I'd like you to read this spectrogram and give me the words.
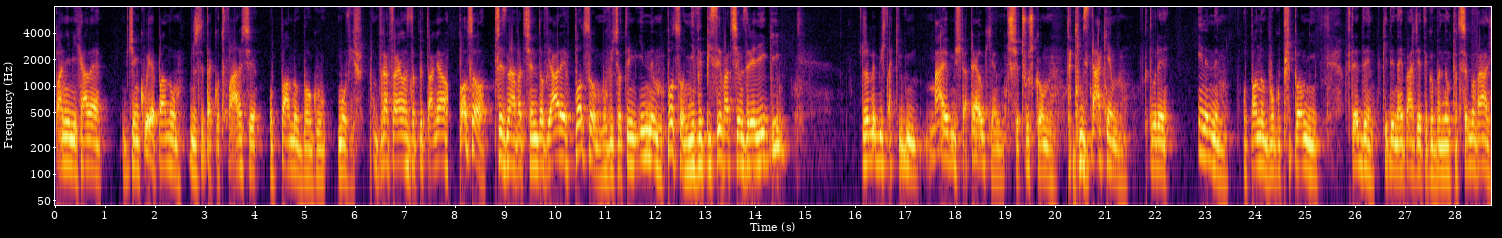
Panie Michale, dziękuję Panu, że Ty tak otwarcie o Panu Bogu mówisz. Wracając do pytania, po co przyznawać się do wiary? Po co mówić o tym innym? Po co nie wypisywać się z religii? żeby być takim małym światełkiem, świeczuszką, takim znakiem, który innym o Panu Bogu przypomni wtedy, kiedy najbardziej tego będą potrzebowali.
